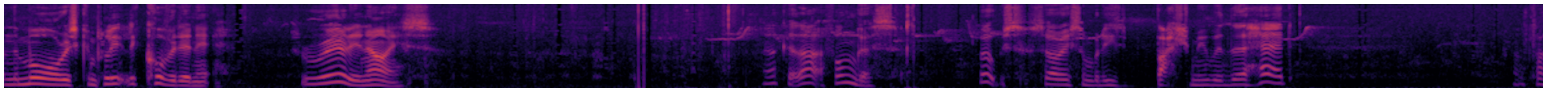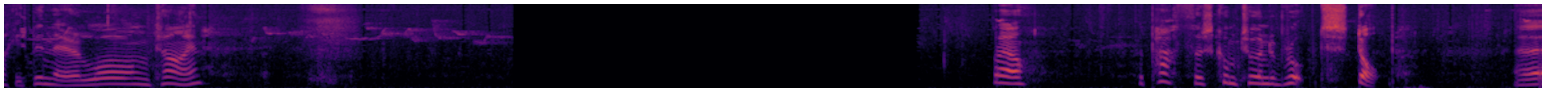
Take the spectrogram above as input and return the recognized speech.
and the moor is completely covered in it. It's really nice. Look at that fungus. Oops, sorry somebody's bashed me with their head. Looks like it's been there a long time. Well, the path has come to an abrupt stop. Uh,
